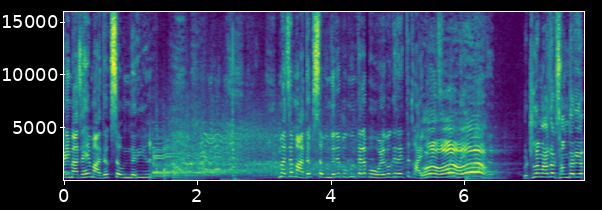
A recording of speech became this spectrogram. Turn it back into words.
आणि माझं हे मादक सौंदर्य माझं मादक सौंदर्य बघून त्याला भोवळ वगैरे तर काय करायचं ओ, बाई? ओ. कुठलं माझं सौंदर्य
